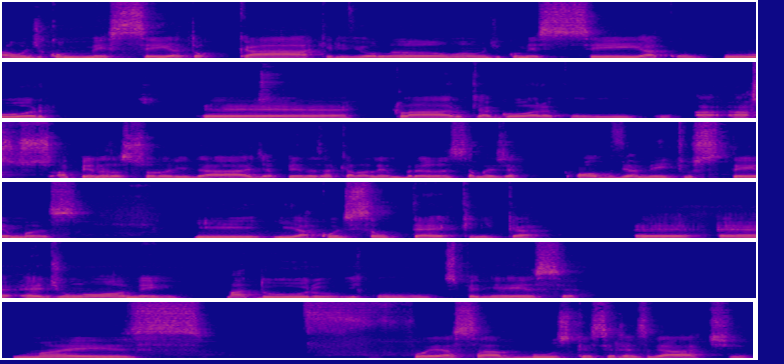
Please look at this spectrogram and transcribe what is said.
aonde comecei a tocar aquele violão, aonde comecei a compor. É, claro que agora com a, a, apenas a sonoridade, apenas aquela lembrança, mas é obviamente os temas e, e a condição técnica é, é, é, de um homem maduro e com experiência, mas foi essa busca, esse resgate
